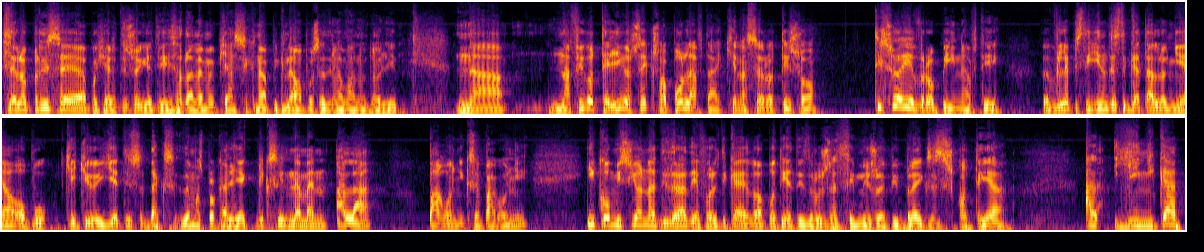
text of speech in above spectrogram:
Θέλω πριν σε αποχαιρετήσω, γιατί θα τα λέμε πια συχνά πυκνά όπως αντιλαμβάνονται όλοι, να, να φύγω τελείως έξω από όλα αυτά και να σε ρωτήσω, τι σοή Ευρώπη είναι αυτή; Βλέπεις τι γίνεται στην Καταλωνία, όπου και εκεί ο ηγέτης, εντάξει δεν μας προκαλεί έκπληξη, ναι μεν αλλά, παγώνει ξεπαγώνει. Η Κομισιόν αντιδρά διαφορετικά εδώ από ό,τι αντιδρούσε, θυμίζω, επί Brexit στη Σκωτία. Αλλά γενικά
